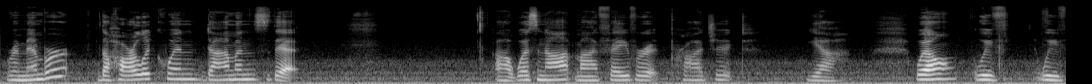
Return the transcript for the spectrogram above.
remember the Harlequin diamonds that uh, was not my favorite project? Yeah. Well, we've we've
